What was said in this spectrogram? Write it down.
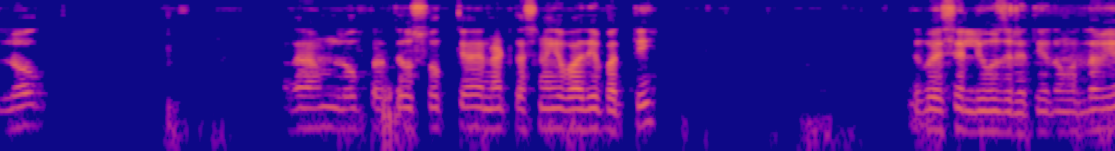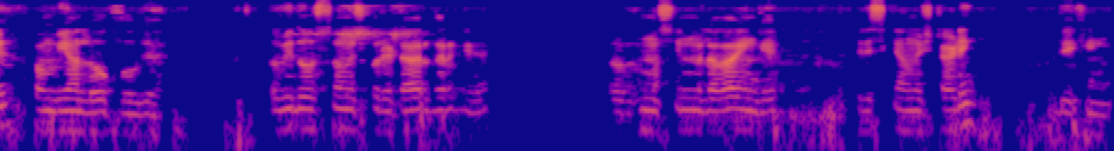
लोग, अगर हम लोग करते उस वक्त क्या है, नट कसने के बाद ये पत्ती, देखो ऐसे लूज़ रहती है तो मतलब ये पंप यहाँ लॉक हो गया तो अभी दोस्तों हम इसको रिटायर करके, और हम मशीन में लगाएँगे, फिर इसकी हम स्टार्टिंग देखेंगे।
